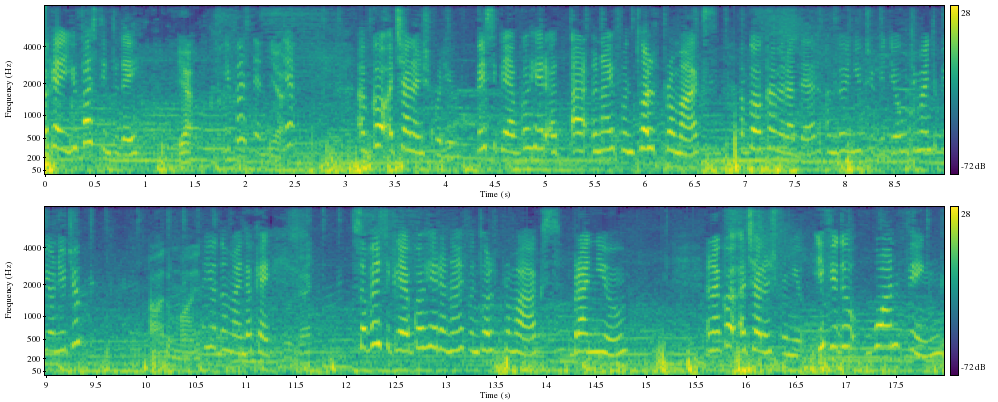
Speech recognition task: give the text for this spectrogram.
Okay, you fasting today? Yeah. You fasting? Yeah. I've got a challenge for you. Basically, I've got here a, a- an iPhone 12 Pro Max. I've got a camera there. I'm doing YouTube video. Would you mind to be on YouTube? I don't mind. You don't mind? Okay. Okay. So basically, I've got here an iPhone 12 Pro Max, brand new, and I got a challenge from you. If you do one thing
